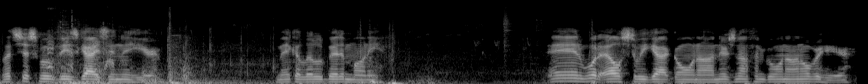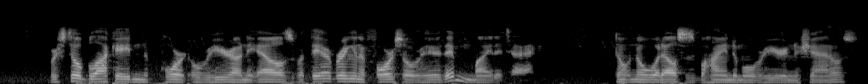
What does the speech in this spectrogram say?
let's just move these guys into here. Make a little bit of money. And what else do we got going on? There's nothing going on over here. We're still blockading the port over here on the L's, but they are bringing a force over here. They might attack. Don't know what else is behind them over here in the shadows.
